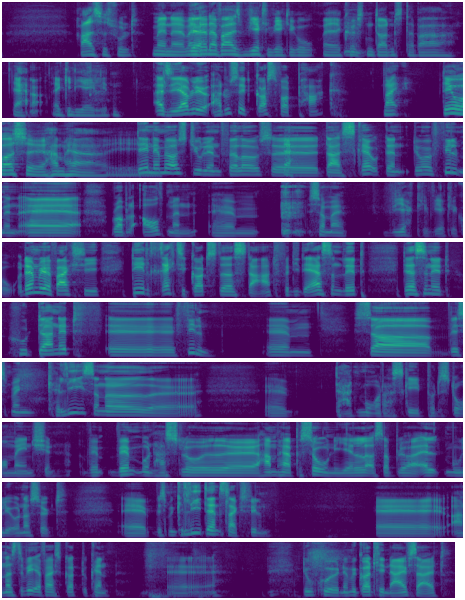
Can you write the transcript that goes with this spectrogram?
redselsfuldt. Men, øh, men Ja. den er faktisk virkelig, virkelig god med Kirsten Dunst, der bare ja, er genial i den. Altså, jeg blev, har du set Gosford Park? Nej, det er jo også øh, ham her... Øh, Det er nemlig også Julian Fellows, øh, Ja. der skrev den. Det var jo filmen af Robert Altman, øh, som er virkelig, virkelig god. Og den vil jeg faktisk sige, det er et rigtig godt sted at starte, fordi det er sådan lidt, det er sådan et whodunit øh, film. Øhm, så hvis man kan lide sådan noget, øh, øh, der er et mor, der er sket på det store mansion. Hvem, hvem hun har slået øh, ham her person ihjel, og så bliver alt muligt undersøgt. Øh, hvis man kan lide den slags film, øh, Anders, det ved jeg faktisk godt, du kan. Øh, du kunne jo nemlig godt lide Knives Out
